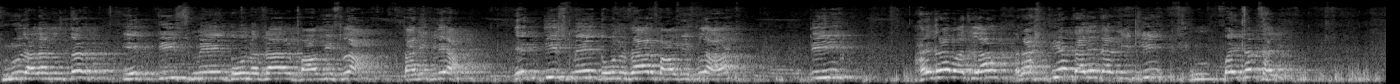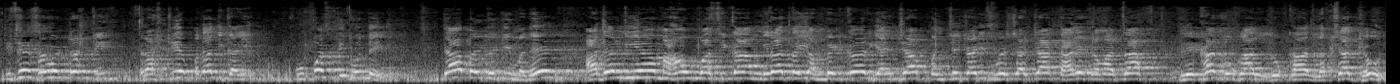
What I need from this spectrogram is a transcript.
सुरू झाल्यानंतर एकतीस मे दोन हजार बावीसला तारीख लिहा. एकतीस मे दोन हजार बावीसला ती हैदराबादला राष्ट्रीय कार्यकारिणीची बैठक झाली. तिथे सर्व ट्रस्टी राष्ट्रीय पदाधिकारी उपस्थित होते. त्या बैठकीमध्ये आदरणीय महाउपासिका मीराताई आंबेडकर यांच्या पंचेचाळीस वर्षाच्या कार्यक्रमाचा लेखाजोखा लोखा लक्षात घेऊन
